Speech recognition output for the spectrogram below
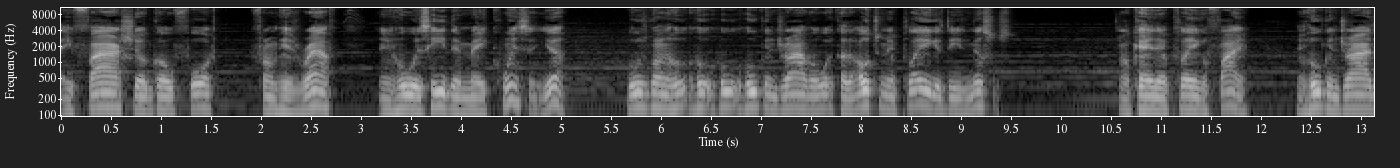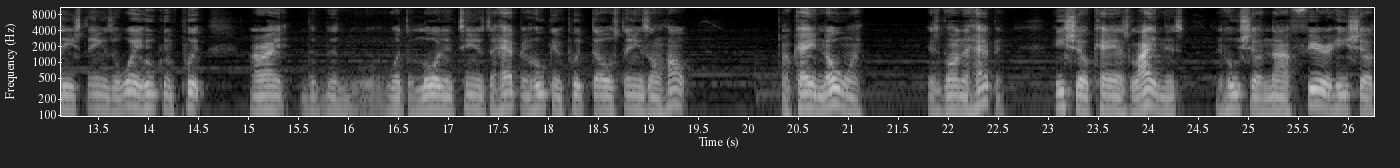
A fire shall go forth from his wrath, and who is he that may quench it? Yeah. Who's gonna who who who, who can drive away? Because the ultimate plague is these missiles. Okay, they're plague of fire. And who can drive these things away? Who can put all right the, the what the Lord intends to happen? Who can put those things on halt? Okay, no one is going to happen. He shall cast lightness, and who shall not fear, he shall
